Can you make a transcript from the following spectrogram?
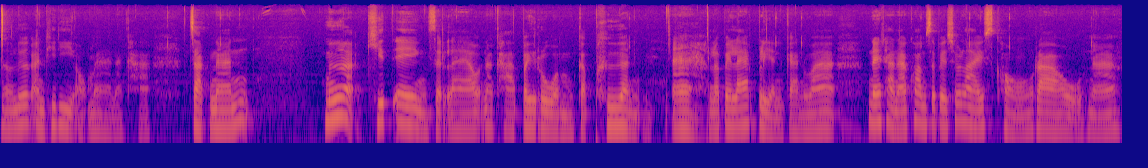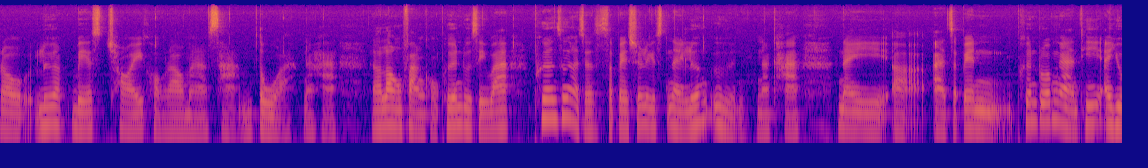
เราเลือกอันที่ดีออกมานะคะ จากนั้น เมื่อคิดเองเสร็จแล้วนะคะไปรวมกับเพื่อนอ่าแล้วไปแลกเปลี่ยนกันว่า ในฐานะความ specialize ของเรานะเราเลือก best choice ของเรามา 3 ตัวนะคะ แล้วลองฟังของเพื่อนดูซิว่าเพื่อนซึ่งอาจจะ specialist ในเรื่องอื่นนะคะ ในอาอาจจะเป็นเพื่อนร่วมงานที่อายุ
